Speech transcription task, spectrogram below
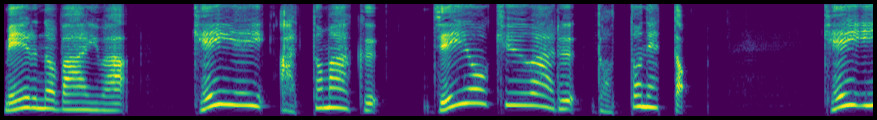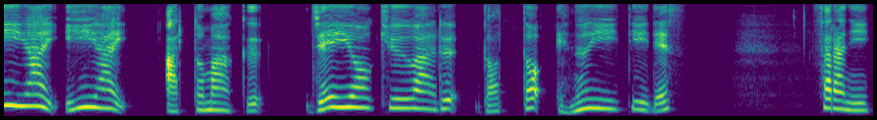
メールの場合は、kei.joqr.net keiei.joqr.net joqr.net です。さらに、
